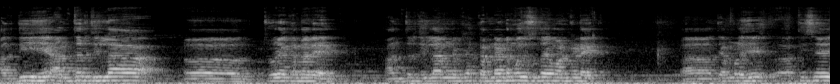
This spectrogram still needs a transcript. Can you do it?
अगदी हे आंतरजिल्हा चोऱ्या करणारे आहेत. आंतरजिल्हा म्हणजे कर्नाटकमध्ये सुद्धा वॉन्टेड आहेत. त्यामुळे हे अतिशय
